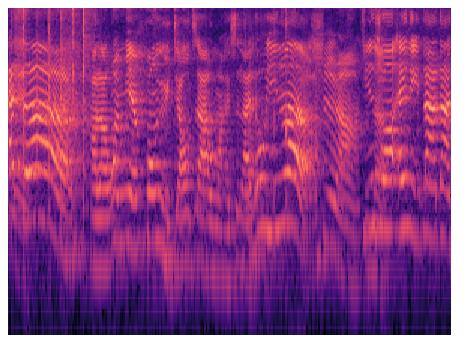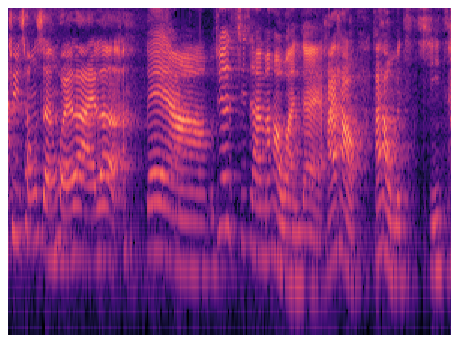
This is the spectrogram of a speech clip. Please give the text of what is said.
开始了！好了，外面风雨交加，我们还是来录音了。是啊，听说 Annie 大大去冲绳回来了。对啊，我觉得其实还蛮好玩的，还好还好我们提早，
